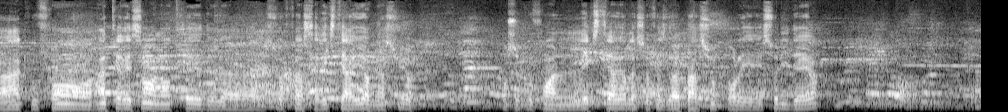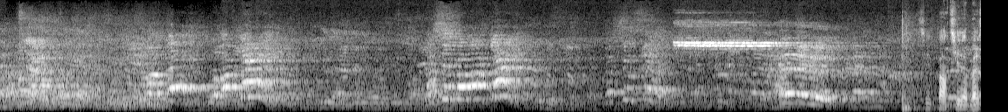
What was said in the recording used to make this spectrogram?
Un coup franc intéressant à l'entrée de la surface à l'extérieur, bien sûr. Pour ce coup franc à l'extérieur de la surface de réparation pour les solidaires. La balle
